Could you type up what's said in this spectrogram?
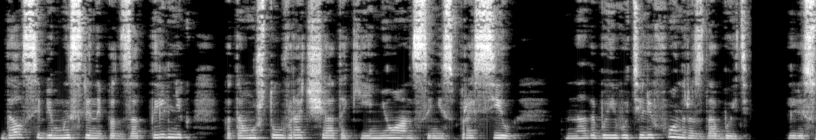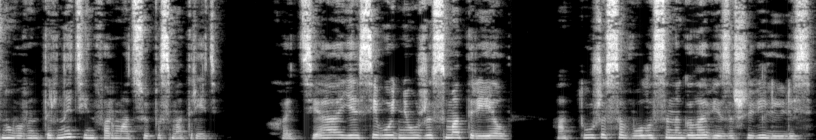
Дал себе мысленный подзатыльник, потому что у врача такие нюансы не спросил. Надо бы его телефон раздобыть или снова в интернете информацию посмотреть. Хотя я сегодня уже смотрел. От ужаса волосы на голове зашевелились.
